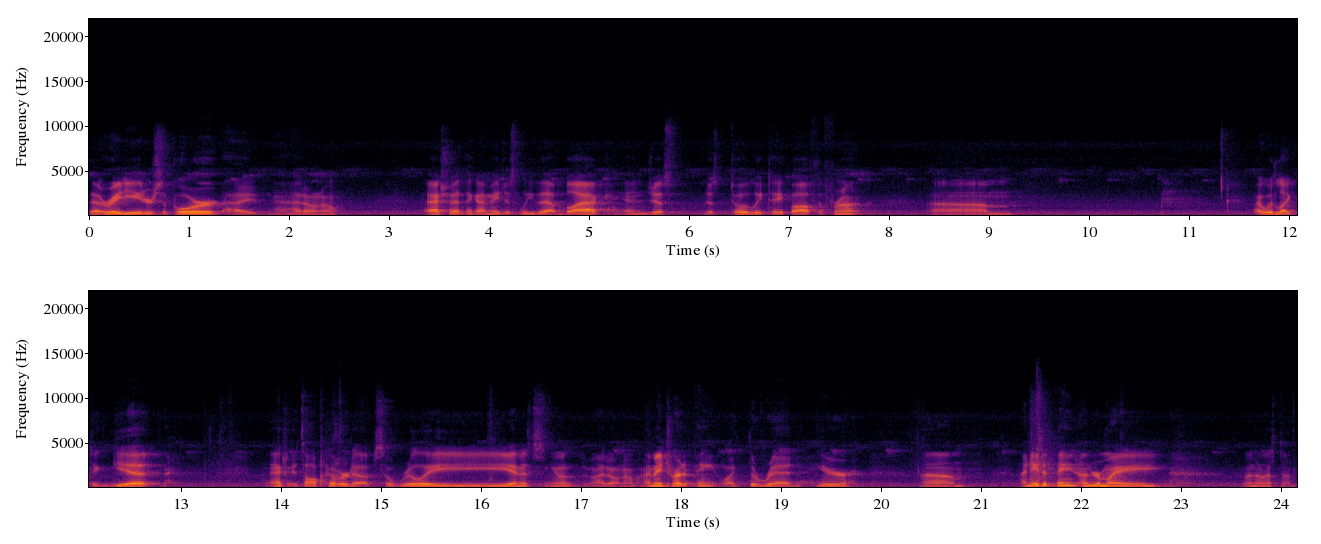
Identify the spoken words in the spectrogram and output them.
that radiator support, I, I don't know. Actually, I think I may just leave that black and just, just totally tape off the front. Um, I would like to get, actually, it's all covered up, so really, and it's, you know, I don't know. I may try to paint like the red here. Um, I need to paint under my, oh no, that's done.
